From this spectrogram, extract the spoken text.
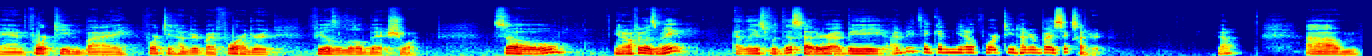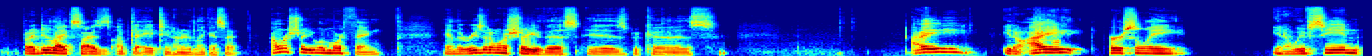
and 14 by 1400 by 400 feels a little bit short. So, you know, if it was me, at least with this header, I'd be I'd be thinking, you know, 1400 by 600. You know, um, but I do like sizes up to 1800, like I said. I want to show you one more thing, and the reason I want to show you this is because I, you know, I personally, you know, we've seen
